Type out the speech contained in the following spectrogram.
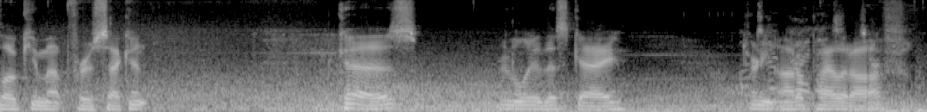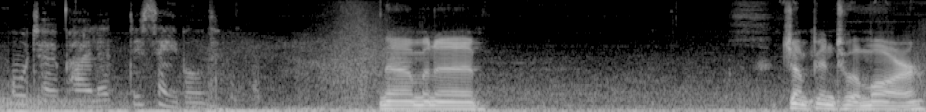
cloak him up for a second because we're gonna look at this guy turning autopilot off. Autopilot disabled. Now I'm gonna jump into a Mar.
